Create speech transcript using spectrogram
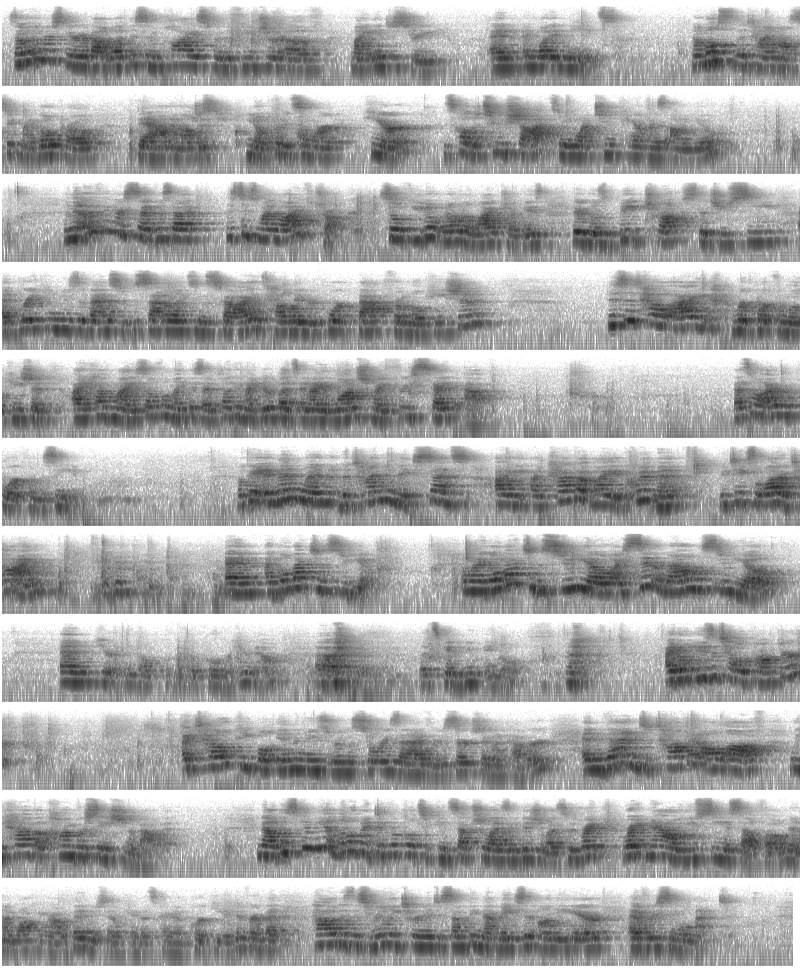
Some of them are scared about what this implies for the future of my industry and, and what it means. Now, most of the time, I'll stick my GoPro down and I'll just you know, put it somewhere here. It's called a two shot, so you want two cameras on you. And the other thing I said was that this is my live truck. So if you don't know what a live truck is, they're those big trucks that you see at breaking news events with the satellites in the sky. It's how they report back from location. This is how I report from location. I have my cell phone like this, I plug in my earbuds, and I launch my free Skype app. That's how I report from the scene. Okay, and then when the timing makes sense, I, I pack up my equipment. It takes a lot of time. And I go back to the studio. And when I go back to the studio, I sit around the studio. And here, I think I'll put my GoPro over here now. Uh, let's get a new angle. I don't use a teleprompter. I tell people in the newsroom the stories that I've researched and uncovered, and then to top it all off, we have a conversation about it. Now, this can be a little bit difficult to conceptualize and visualize because right, right now you see a cell phone and I'm walking around with it and you say, okay, that's kind of quirky and different, but how does this really turn into something that makes it on the air every single night?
